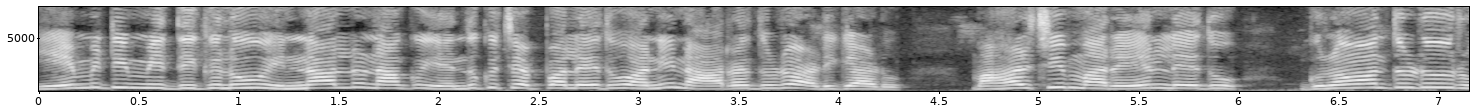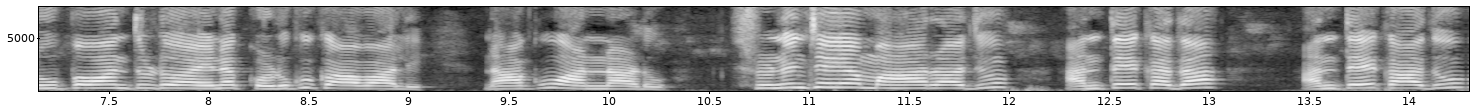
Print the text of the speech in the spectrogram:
ఏమిటి మీ దిగులు? ఇన్నాళ్ళు నాకు ఎందుకు చెప్పలేదు? అని నారదుడు అడిగాడు. మహర్షి మరేం లేదు. గుణవంతుడు రూపవంతుడు అయిన కొడుకు కావాలి. నాకు అన్నాడు. శృణుంజయ మహారాజు అంతే కదా? అంతేకాదు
